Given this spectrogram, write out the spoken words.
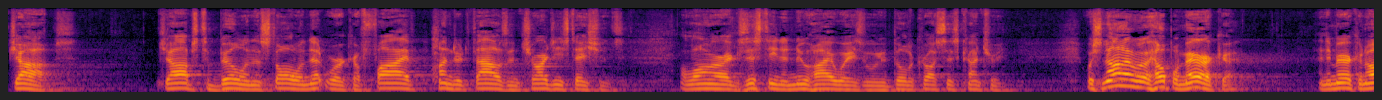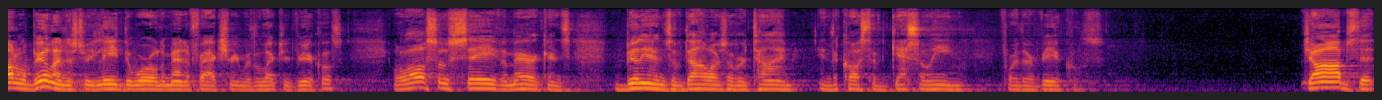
Jobs. Jobs to build and install a network of 500,000 charging stations along our existing and new highways that we built across this country, which not only will help America and the American automobile industry lead the world in manufacturing with electric vehicles, it will also save Americans billions of dollars over time in the cost of gasoline for their vehicles. Jobs that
